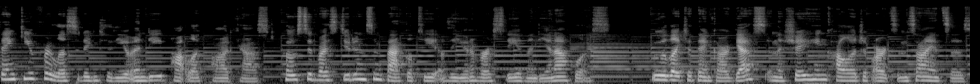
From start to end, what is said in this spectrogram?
Thank you for listening to the UIndy Potluck Podcast, hosted by students and faculty of the University of Indianapolis. We would like to thank our guests and the Shaheen College of Arts and Sciences.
